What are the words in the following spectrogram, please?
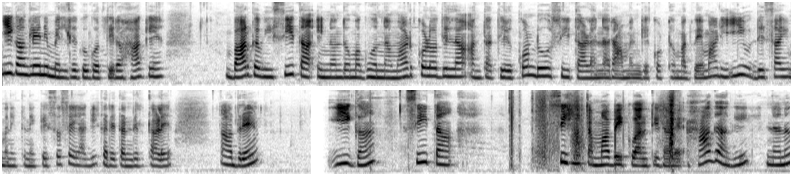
ಈಗಾಗಲೇ ನಿಮ್ಮೆಲ್ಲರಿಗೂ ಗೊತ್ತಿರೋ ಹಾಗೆ ಭಾರ್ಗವಿ ಸೀತಾ ಇನ್ನೊಂದು ಮಗುವನ್ನು ಮಾಡ್ಕೊಳ್ಳೋದಿಲ್ಲ ಅಂತ ತಿಳ್ಕೊಂಡು ಸೀತಾಳನ್ನು ರಾಮನಿಗೆ ಕೊಟ್ಟು ಮದುವೆ ಮಾಡಿ ಈ ದೇಸಾಯಿ ಮನೆತನಕ್ಕೆ ಸೊಸೆಯಾಗಿ ಕರೆ ತಂದಿರ್ತಾಳೆ. ಆದರೆ ಈಗ ಸೀತಾ ಸಿಹಿ ತಮ್ಮ ಬೇಕು ಅಂತಿದ್ದಾಳೆ. ಹಾಗಾಗಿ ನಾನು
